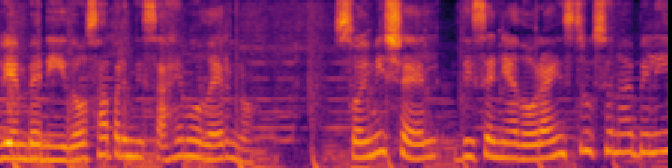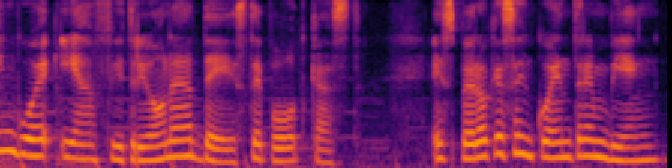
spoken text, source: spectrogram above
bienvenidos a Aprendizaje Moderno. Soy Michelle, diseñadora instruccional bilingüe y anfitriona de este podcast. Espero que se encuentren bien.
